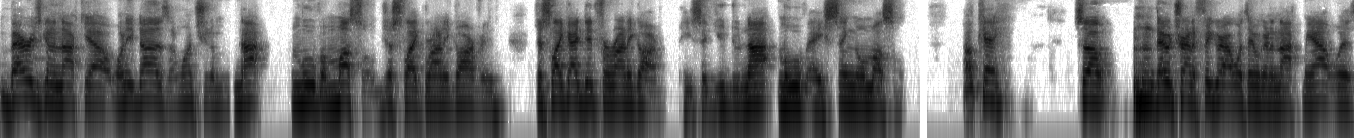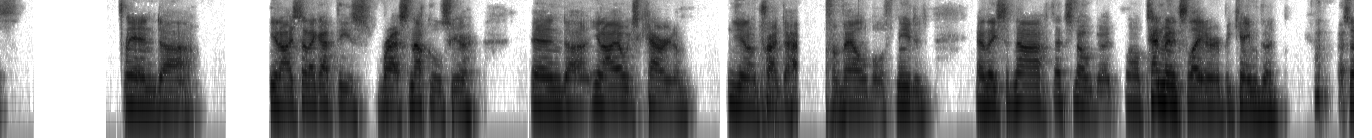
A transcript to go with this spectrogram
Barry's going to knock you out. When he does, I want you to not move a muscle, just like Ronnie Garvin, just like I did for Ronnie Garvin. He said, You do not move a single muscle. Okay. So they were trying to figure out what they were going to knock me out with. And uh, you know, I said I got these brass knuckles here, and uh, you know, I always carried them. You know, tried to have available if needed. And they said, "Nah, that's no good." Well, ten minutes later, it became good. So,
